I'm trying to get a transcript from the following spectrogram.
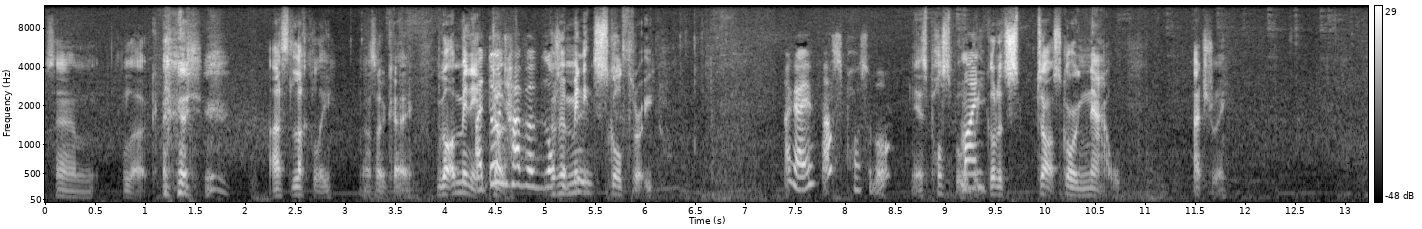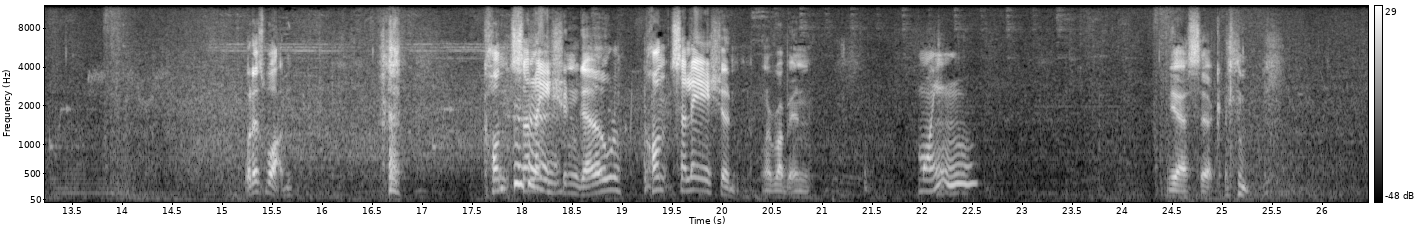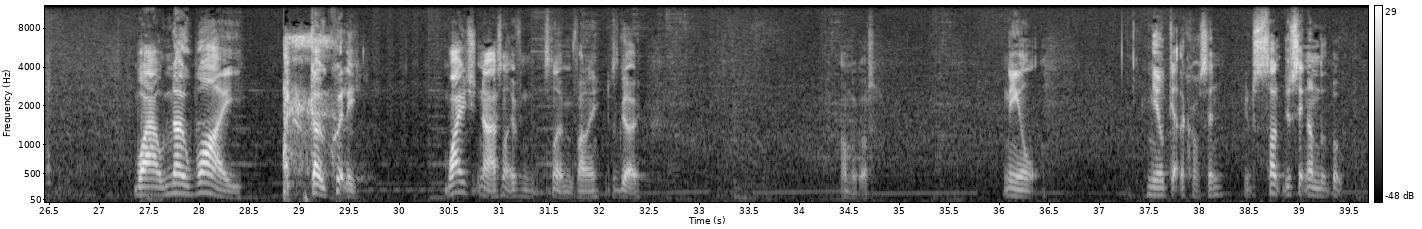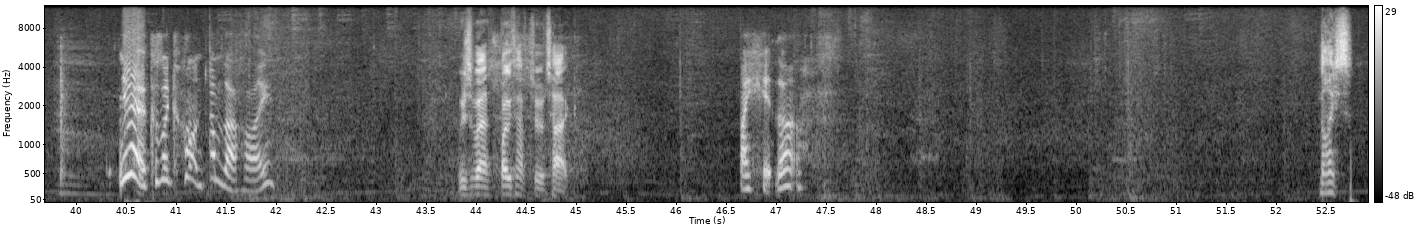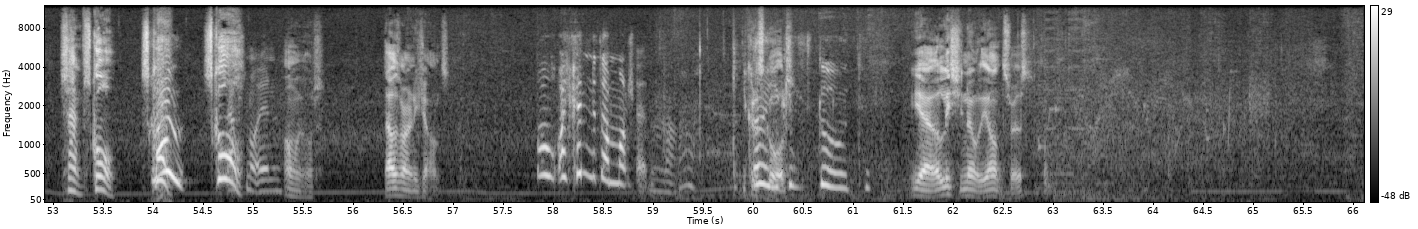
Sam, look. that's luckily. That's okay. We've got a minute. I don't go. have a We've lot got a minute to score three. Okay, that's possible. Yeah, it's possible, Mine- but you've got to start scoring now. Actually. Well, there's one. Consolation goal. Consolation. I'll rub it in. Boing. Yeah, sick. Wow, no, why? Go, quickly. Why did you... No, it's not even, it's not even funny. Just go. Oh my god. Neil. Neil, get the cross in. You're, just, you're sitting under the ball. Yeah, because I can't jump that high. We just both have to attack. I hit that. Nice. Sam, score. Score. No! Score. That's not in. Oh my god. That was our only chance. Well, I couldn't have done much better than that. You could have Oh, scored. You could have scored. Yeah, at least you know what the answer is.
